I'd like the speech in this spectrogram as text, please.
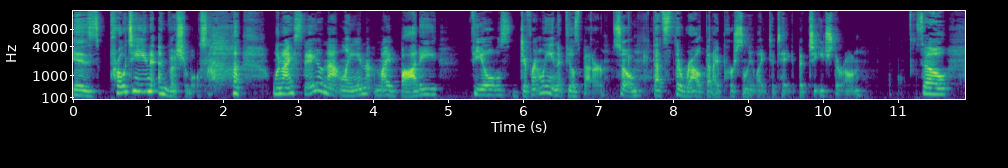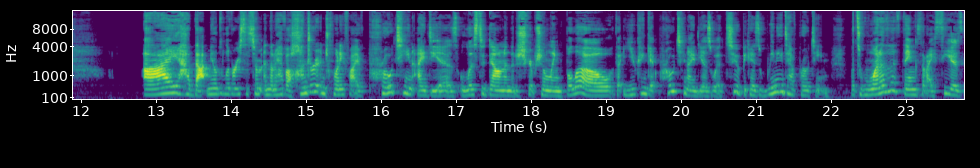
is protein and vegetables. when I stay in that lane, my body feels differently and it feels better. So that's the route that I personally like to take, but to each their own. So I have that meal delivery system, and then I have 125 protein ideas listed down in the description link below that you can get protein ideas with too, because we need to have protein. That's one of the things that I see is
